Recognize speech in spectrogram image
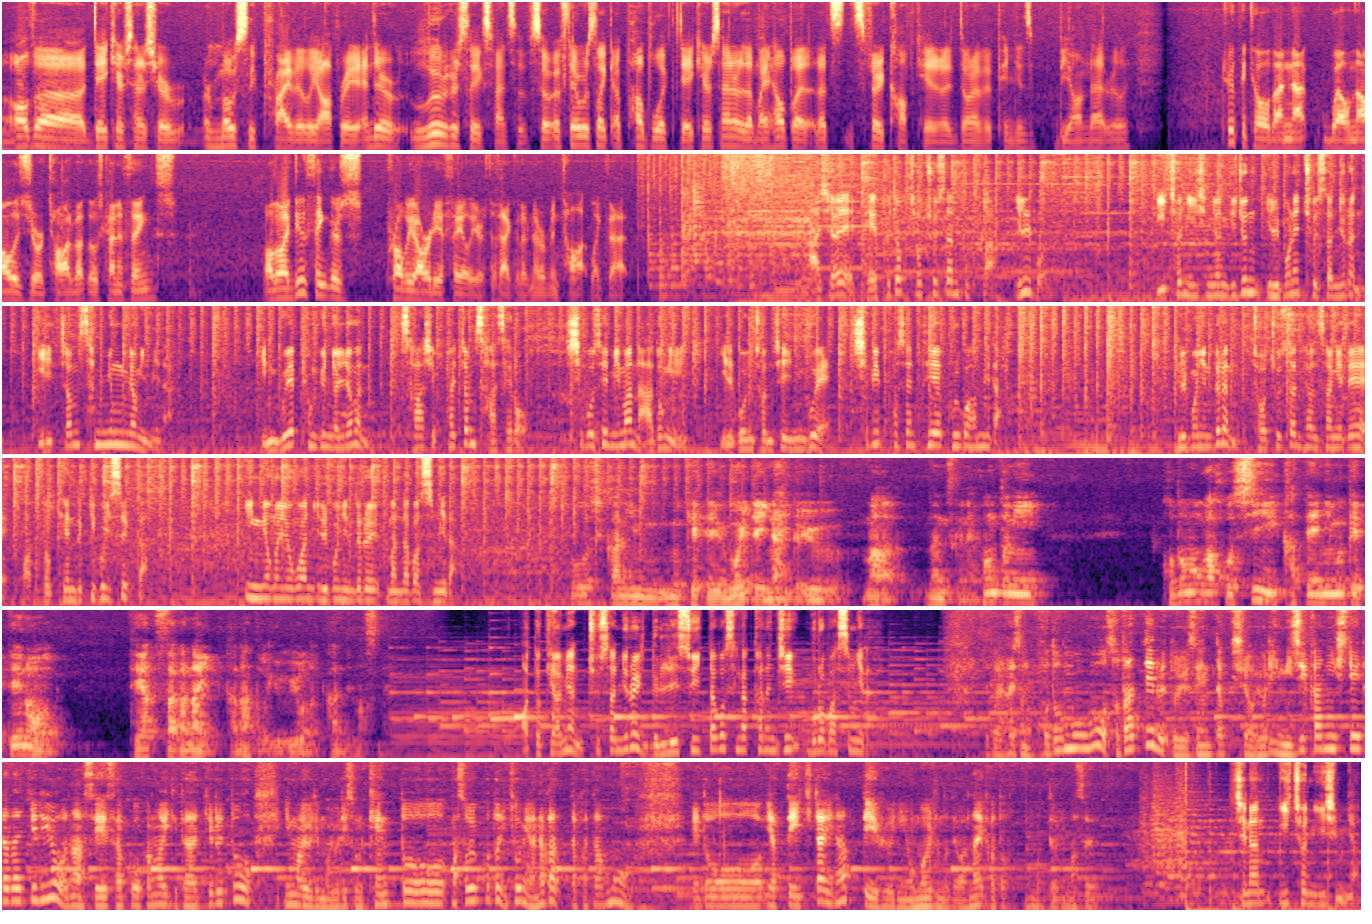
All the daycare centers here are mostly privately operated and they're ludicrously expensive. So if there was like a public daycare center that might help, but that's it's very complicated. I don't have opinions beyond that really. Truth be told, I'm not well knowledgeable or taught about those kind of things. Although I do think there's probably already a failure, the fact that I've never been taught like that. 아시아의 대표적 저출산 국가 일본. 2020년 기준 일본의 출산율은 1.36명입니다. 인구의 평균 연령은 48.4세로 15세 미만 아동이 일본 전체 인구의 12%에 불과합니다. 일본인들은 저출산 현상에 대해 어떻게 느끼고 있을까? 익명을 요구한 일본인들을 만나봤습니다. 少子化に向けて動いていないという、まあ、なんですかね、本当に 子供が欲しい家庭に向けての手厚さがないかなというような感じますね。 어떻게 하면 출산율을 늘릴 수 있다고 생각하는지 물어봤습니다. えっとやはりその子供を育てるという選択肢をより身近にしていただけるような政策を考えていただけると今よりもよりその検討、まあ、そういうことに興味がなかった方も、えっと、やっていきたいなっていうふうに思えるのではないかと思っております。 지난 2020년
